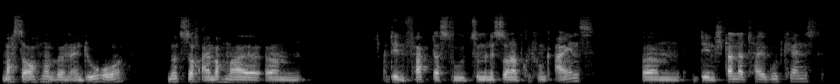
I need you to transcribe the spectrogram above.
Machst du auch mal beim Enduro. Nutzt doch einfach mal ähm, den Fakt, dass du zumindest Sonderprüfung 1 ähm, den Standardteil gut kennst.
